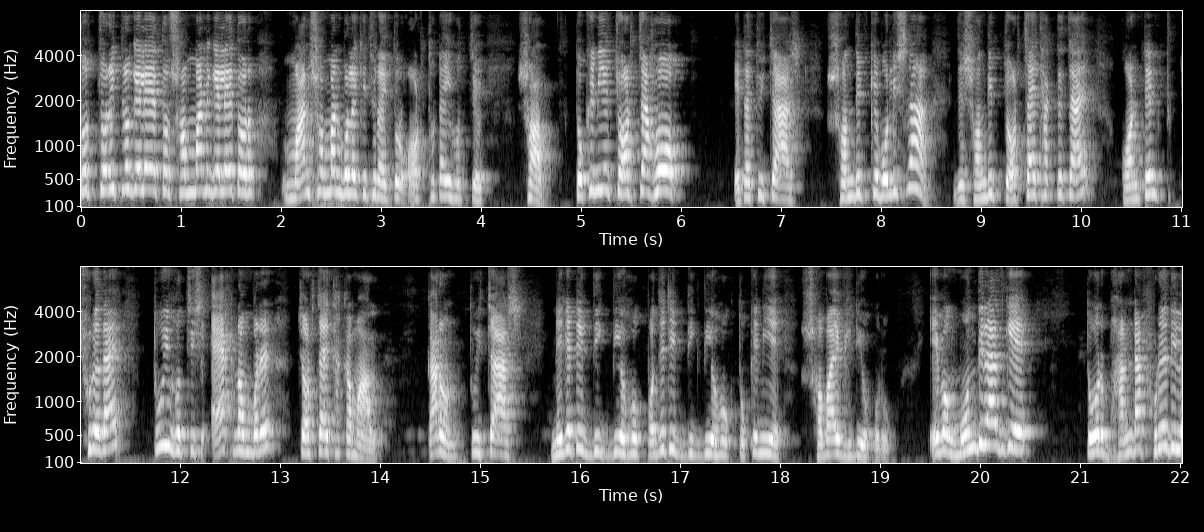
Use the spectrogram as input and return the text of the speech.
তোর চরিত্র গেলে, তোর সম্মান গেলে, তোর মান সম্মান বলে কিছু নাই, তোর অর্থটাই হচ্ছে সব। তোকে নিয়ে চর্চা হোক, এটা তুই চাস। সন্দীপকে বলিস না যে সন্দীপ চর্চায় থাকতে চায় কন্টেন্ট ছুড়ে দেয়, তুই হচ্ছিস এক নম্বরের চর্চায় থাকা মাল। কারণ তুই চাস নেগেটিভ দিক দিয়ে হোক পজিটিভ দিক দিয়ে হোক, তোকে নিয়ে সবাই ভিডিও করুক। এবং মন্দির আজকে তোর ভান্ডা ফুরে দিল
